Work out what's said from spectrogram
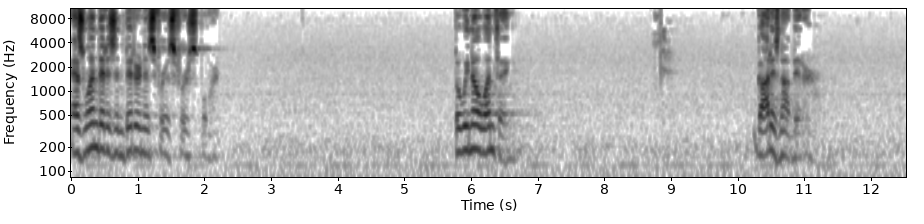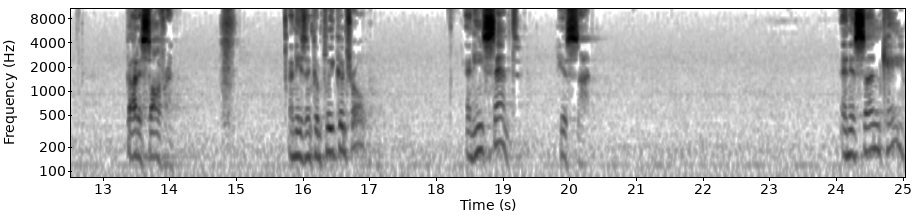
as one that is in bitterness for his firstborn. But we know one thing God is not bitter, God is sovereign, and he's in complete control. And he sent his son. And his son came.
